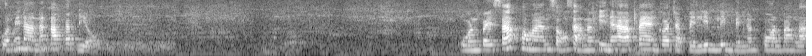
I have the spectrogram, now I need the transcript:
กวนไม่นานนะคะแป๊บเดียว กวนไปสักประมาณ 2-3 นาทีนะคะ แป้งก็จะเป็นริมๆเป็นก้อนๆบ้างละ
